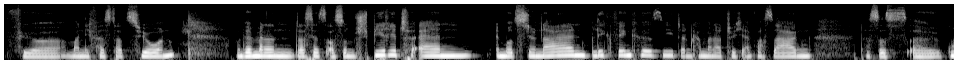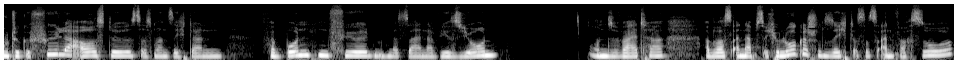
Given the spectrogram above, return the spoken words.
für Manifestation. Und wenn man das jetzt aus einem spirituellen, emotionalen Blickwinkel sieht, dann kann man natürlich einfach sagen, dass es äh, gute Gefühle auslöst, dass man sich dann verbunden fühlt mit seiner Vision und so weiter. Aber aus einer psychologischen Sicht ist es einfach so,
